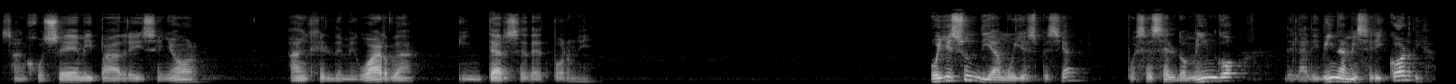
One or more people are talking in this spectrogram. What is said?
San José, mi Padre y Señor, Ángel de mi guarda, interceded por mí. Hoy es un día muy especial, pues es el domingo de la Divina Misericordia.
